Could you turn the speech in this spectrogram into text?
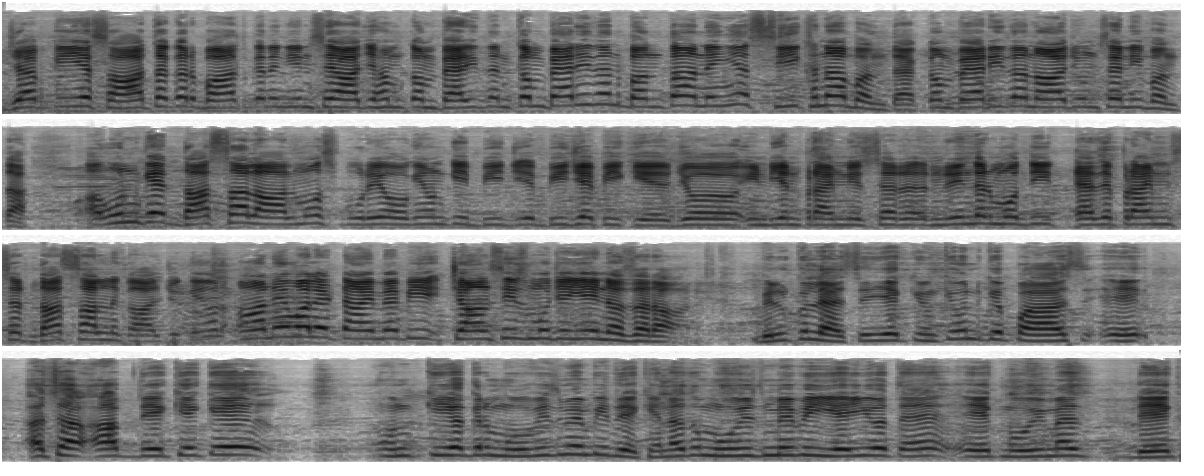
जबकि ये साथ अगर बात करें, जिनसे आज हम कंपैरिजन कंपैरिजन बनता नहीं है, सीखना बनता है। कंपैरिजन आज उनसे नहीं बनता। उनके दस साल ऑलमोस्ट पूरे हो गए, उनकी बीजे बीजेपी के जो Indian prime minister Narendra Modi as a prime minister दस साल निकाल चुके हैं। और आने वाले टाइम में भी चांसेस मुझे ये नज़र आ रहे हैं। बिल्कुल ऐसे ही है, क्योंकि उनके पास एक अच्छा आप देखिए कि उनकी अगर मूवीज़ में भी देखें ना तो मूवीज़ में भी यही होता है, एक मूवी में देख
